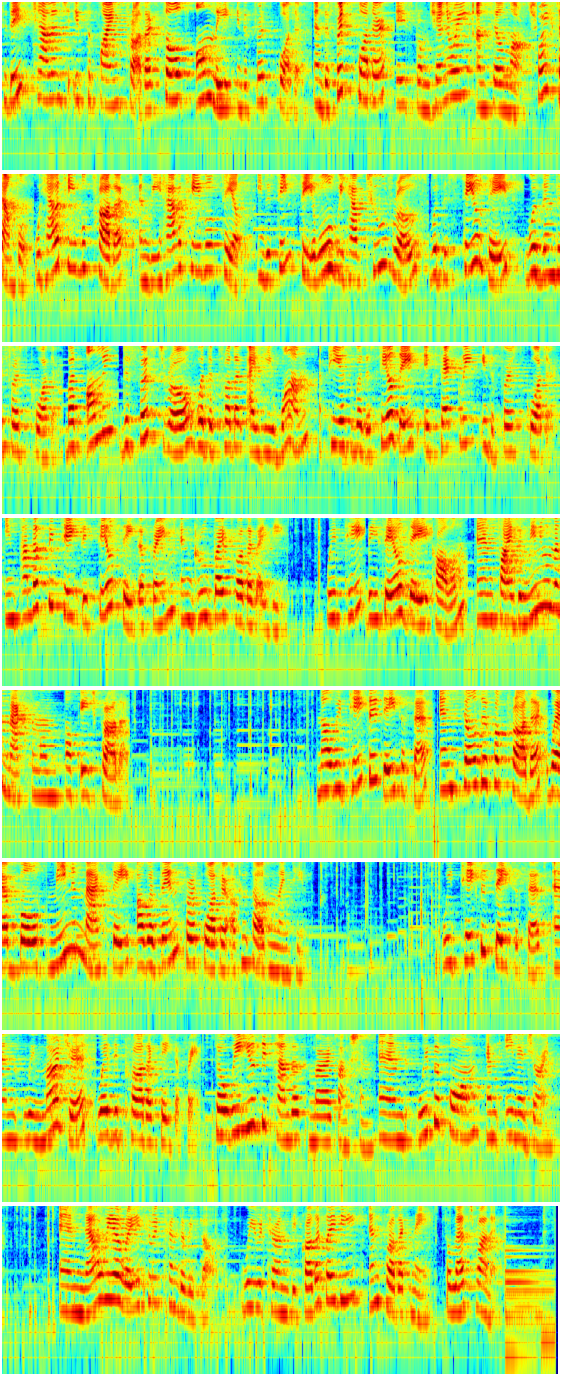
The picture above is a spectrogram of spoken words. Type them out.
Today's challenge is to find products sold only in the first quarter. And the first quarter is from January until March. For example, we have a table product and we have a table sales. In the same table, we have two rows with the sale date within the first quarter. But only the first row with the product ID 1 appears with the sale date exactly in the first quarter. In Pandas, we take the sales data frame and group by product ID. We take the sale date column and find the minimum and maximum of each product. Now we take this dataset and filter for products where both min and max dates are within first quarter of 2019. We take this dataset and we merge it with the product data frame. So we use the pandas merge function and we perform an inner join. And now we are ready to return the result. We return the product ID and product name. So let's run it.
